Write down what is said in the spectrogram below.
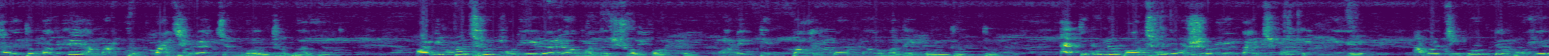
আমি তোমাকে আমার খুব কাছের একজন বন্ধু ভাবি। অনেক বছর গড়িয়ে গেল আমাদের সম্পর্ক। অনেক দিন পার করলেও আমাদের বন্ধুত্ব। এতগুলো বছর ওর সঙ্গে কাজ করতে গিয়ে আমার জীবনটা বইয়ের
